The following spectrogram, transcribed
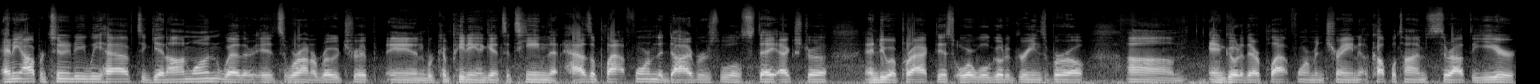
any opportunity we have to get on one, whether it's we're on a road trip and we're competing against a team that has a platform, the divers will stay extra and do a practice, or we'll go to Greensboro um, and go to their platform and train a couple times throughout the year.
